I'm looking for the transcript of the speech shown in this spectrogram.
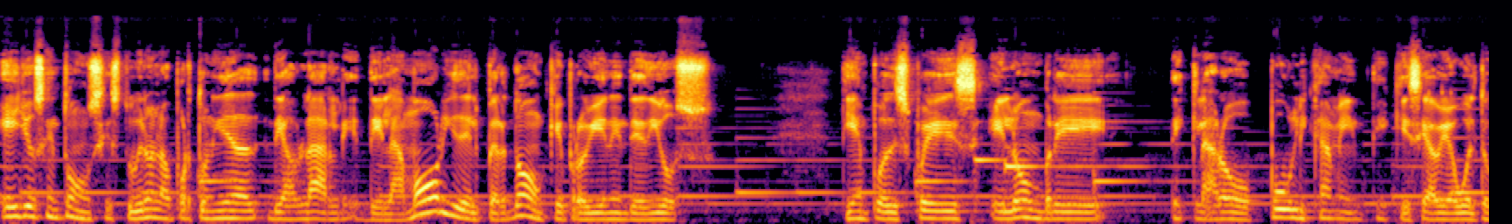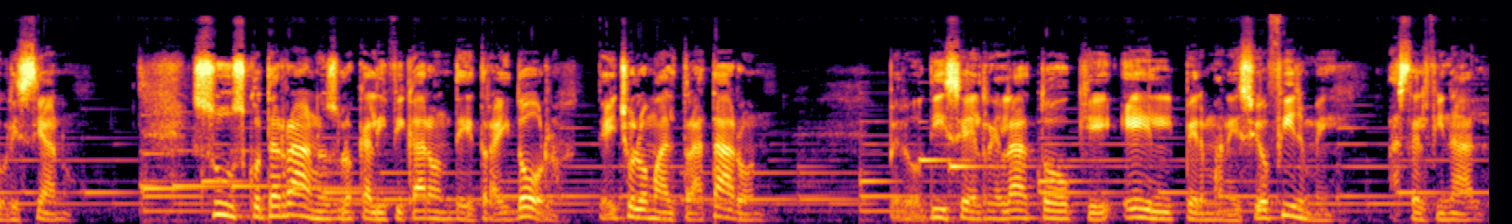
Ellos entonces tuvieron la oportunidad de hablarle del amor y del perdón que provienen de Dios. Tiempo después, el hombre declaró públicamente que se había vuelto cristiano. Sus coterranos lo calificaron de traidor, de hecho lo maltrataron, pero dice el relato que él permaneció firme hasta el final.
